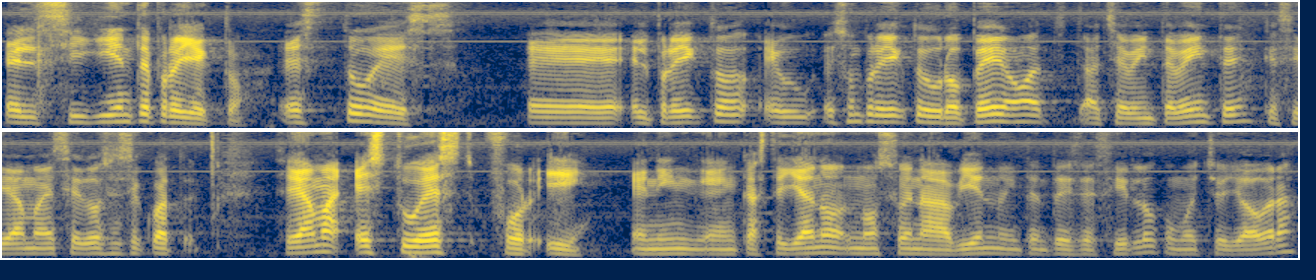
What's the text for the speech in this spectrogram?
el siguiente proyecto. Esto es eh, el proyecto es un proyecto europeo H2020 que se llama S2S4. Se llama S2S for E. En, en, castellano no suena bien, no intentéis decirlo como he hecho yo ahora.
